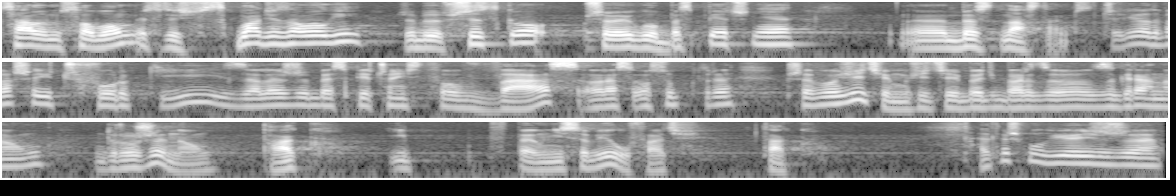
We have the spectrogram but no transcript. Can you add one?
całym sobą, jesteś w składzie załogi, żeby wszystko przebiegło bezpiecznie, bez następstw. Czyli od waszej czwórki zależy bezpieczeństwo was oraz osób, które przewozicie. Musicie być bardzo zgraną drużyną Tak, i w pełni sobie ufać. tak. Ale też mówiłeś, że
